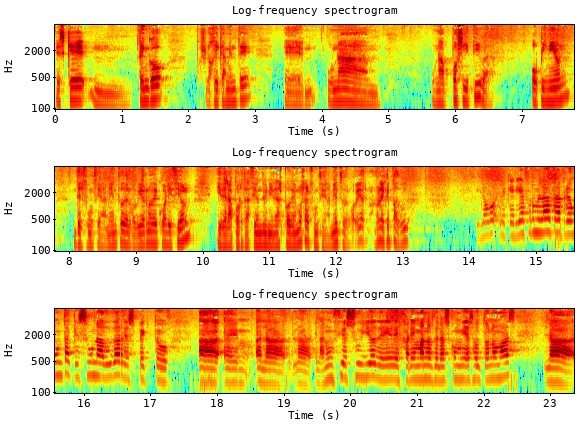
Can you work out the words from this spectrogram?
es que mm, tengo, pues lógicamente, eh, una, una positiva opinión del funcionamiento del gobierno de coalición y de la aportación de Unidas Podemos al funcionamiento del gobierno. No le quepa duda. Y luego le quería formular otra pregunta que es una duda respecto a, em, anuncio suyo de dejar en manos de las comunidades autónomas la,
